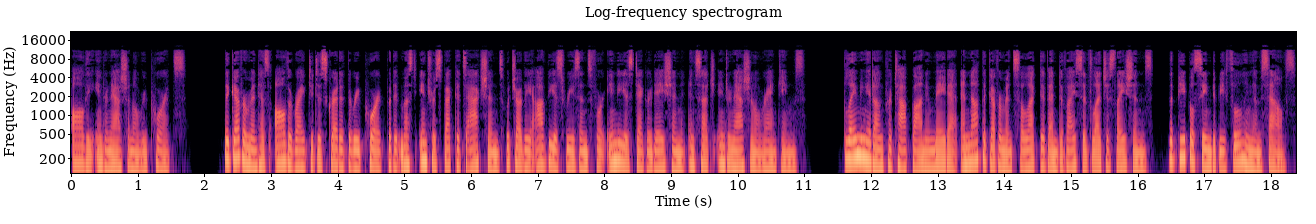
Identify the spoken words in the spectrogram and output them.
all the international reports. The government has all the right to discredit the report, but it must introspect its actions, which are the obvious reasons for India's degradation in such international rankings. Blaming it on Pratap Bhanu Mehta and not the government's selective and divisive legislations, the people seem to be fooling themselves.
